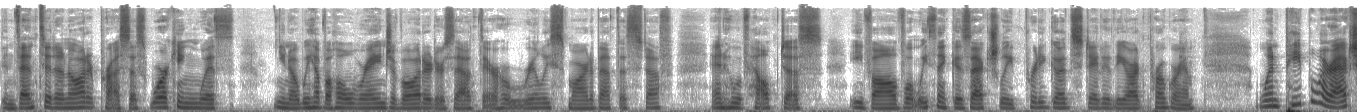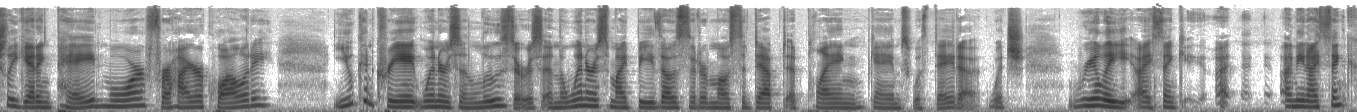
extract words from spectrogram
invented an audit process working with, you know, we have a whole range of auditors out there who are really smart about this stuff and who have helped us evolve what we think is actually pretty good state of the art program. When people are actually getting paid more for higher quality, you can create winners and losers, and the winners might be those that are most adept at playing games with data, which really, I think, I, I mean, I think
